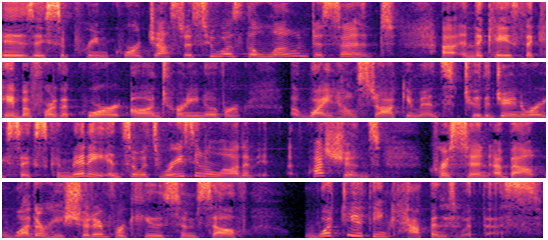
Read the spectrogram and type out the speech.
is a Supreme Court justice who was the lone dissent uh, in the case that came before the court on turning over uh, White House documents to the January 6th committee. And so it's raising a lot of questions Kristen, about whether he should have recused himself. What do you think happens with this?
